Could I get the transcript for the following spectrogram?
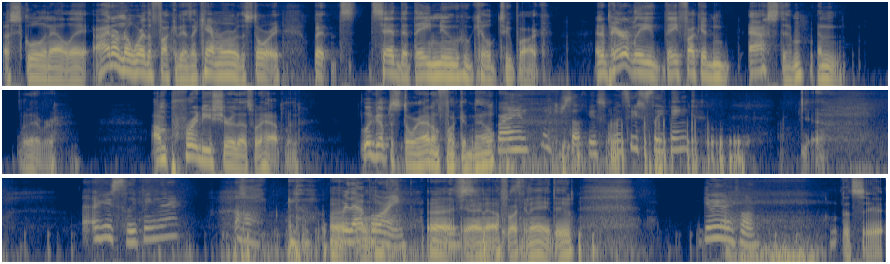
a school in LA. I don't know where the fuck it is. I can't remember the story, but said that they knew who killed Tupac. And apparently they fucking asked him and whatever. I'm pretty sure that's what happened. Look up the story. I don't fucking know. Brian, make yourself useful. Is he sleeping? Yeah. Are you sleeping there? Oh, we're that boring. All right. Yeah, I know. Fucking A, dude. Give me my phone. Let's see it.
